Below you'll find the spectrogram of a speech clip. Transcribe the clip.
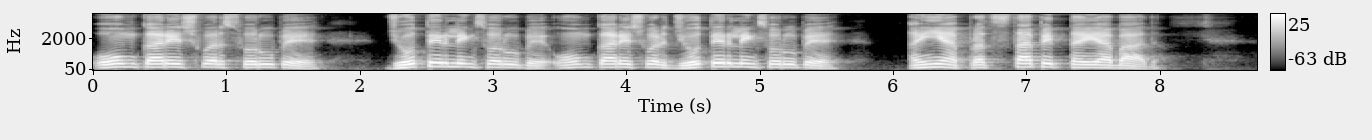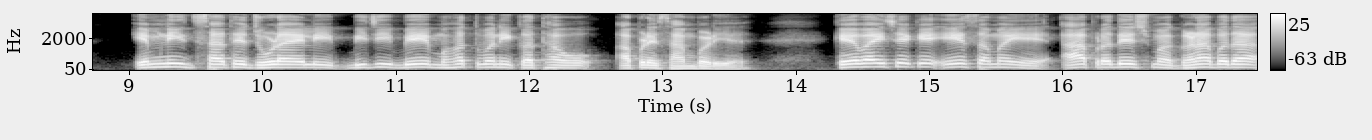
ઓમકારેશ્વર સ્વરૂપે જ્યોતિર્લિંગ સ્વરૂપે, ઓમકારેશ્વર જ્યોતિર્લિંગ સ્વરૂપે અહીંયા પ્રસ્થાપિત થયા બાદ એમની સાથે જોડાયેલી બીજી બે મહત્ત્વની કથાઓ આપણે સાંભળીએ. કહેવાય છે કે એ સમયે આ પ્રદેશમાં ઘણા બધા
